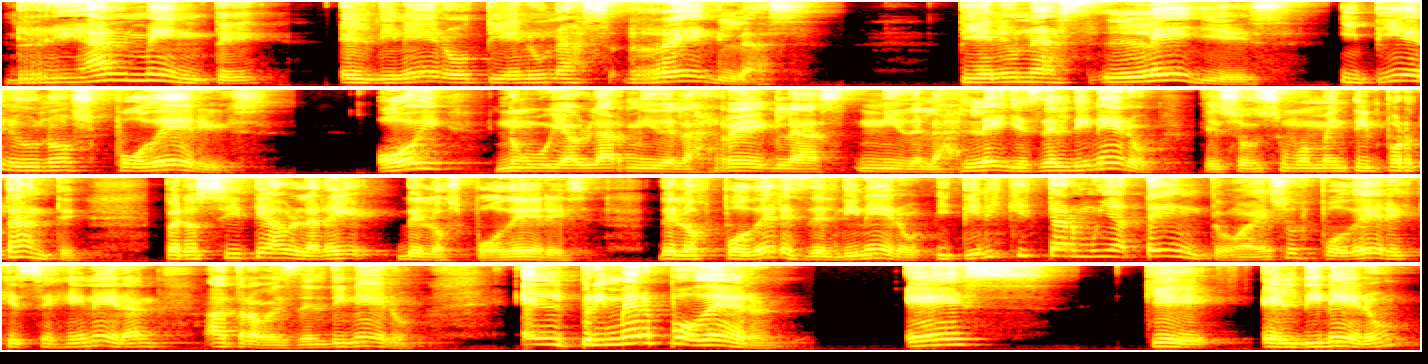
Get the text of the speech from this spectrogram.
realmente el dinero tiene unas reglas, tiene unas leyes y tiene unos poderes. Hoy no voy a hablar ni de las reglas ni de las leyes del dinero, que son sumamente importantes, pero sí te hablaré de los poderes, de los poderes del dinero. Y tienes que estar muy atento a esos poderes que se generan a través del dinero. El primer poder es que el dinero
